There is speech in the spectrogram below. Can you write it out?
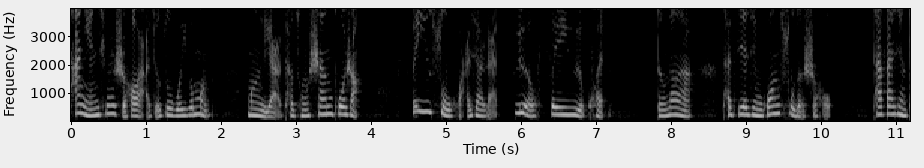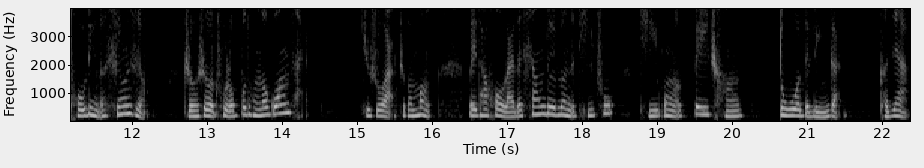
他年轻时候啊就做过一个梦，梦里啊他从山坡上飞速滑下来，越飞越快，等到啊他接近光速的时候。他发现头顶的星星折射出了不同的光彩。据说啊，这个梦为他后来的相对论的提出提供了非常多的灵感。可见啊，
